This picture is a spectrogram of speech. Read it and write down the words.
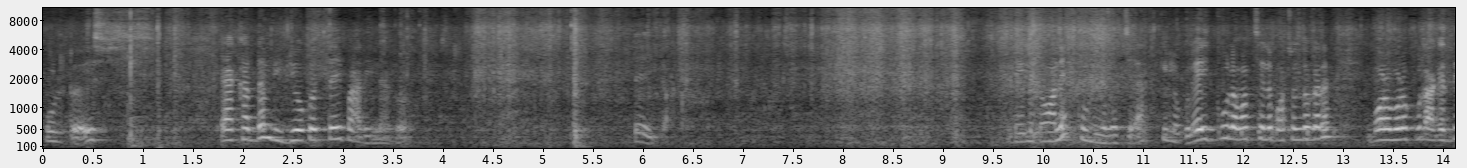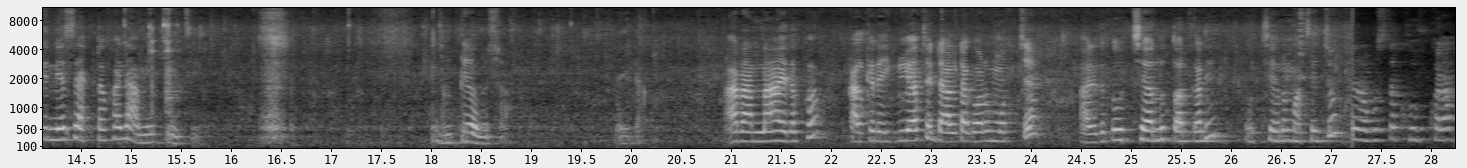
কুলটা, ইস, এক হাত ভিডিও করতেই পারি না গো। এই দেখলে তো অনেক কুল লেগেছে এক কিলো কুল এই কুল আমার ছেলে পছন্দ করে। বড় বড় কুল আগের দিন নিয়ে এসে একটা খায় না আমি খেয়েছি ধুতে হবে সব। এই দেখো আর রান্না, এই দেখো, কালকের এইগুলো আছে, ডালটা গরম হচ্ছে। আর এই দেখো, উচ্ছে আলু তরকারি, উচ্ছে আলু মাছের চোখ অবস্থা খুব খারাপ।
